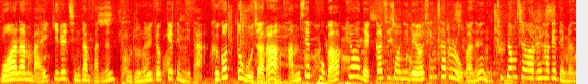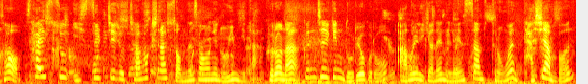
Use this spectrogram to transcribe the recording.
고환암 말기를 진단받는 불운을 겪게 됩니다. 그것도 모자라 암세포가 폐와 뇌까지 전이되어 생사를 오가는 투병 생활을 하게 되면서 살 수 있을지조차 확신할 수 없는 상황에 놓입니다. 그러나 끈질긴 노력으로 암을 이겨낸 랜스 암스트롱은 다시 한번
